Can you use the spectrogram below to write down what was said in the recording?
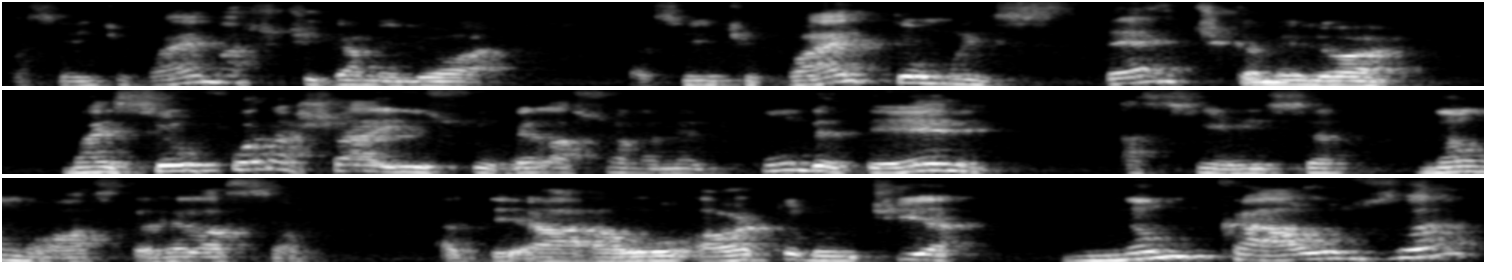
O paciente vai mastigar melhor, o paciente vai ter uma estética melhor. Mas se eu for achar isso relacionamento com DTM, a ciência não mostra relação. A, a, a ortodontia não causa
